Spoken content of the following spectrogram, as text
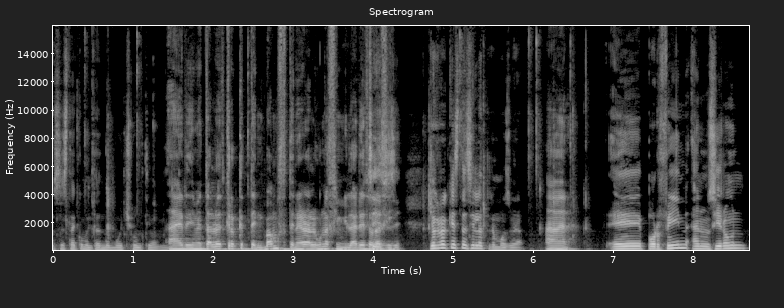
se está comentando mucho últimamente. A ver, dime, tal vez creo que vamos a tener algunas similares ahora sí. sí. Yo creo que esta sí la tenemos, ¿verdad? A ver. Eh, por fin anunciaron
